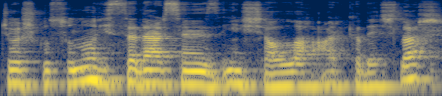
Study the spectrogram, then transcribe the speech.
coşkusunu hissederseniz inşallah arkadaşlar.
